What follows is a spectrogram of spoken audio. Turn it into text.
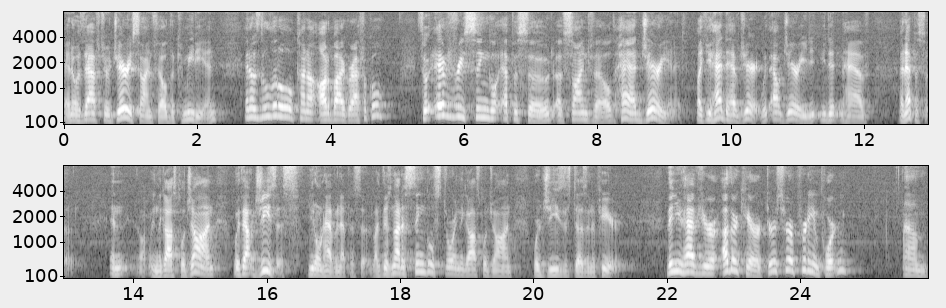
And it was after Jerry Seinfeld, the comedian. And it was a little kind of autobiographical. So every single episode of Seinfeld had Jerry in it. Like you had to have Jerry. Without Jerry, you didn't have an episode. And in the Gospel of John, without Jesus, you don't have an episode. Like there's not a single story in the Gospel of John where Jesus doesn't appear. Then you have your other characters who are pretty important. Um,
